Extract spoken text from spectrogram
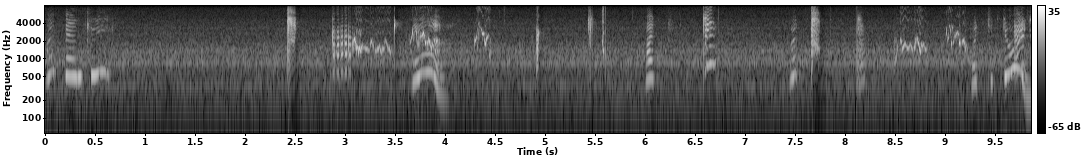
Hi, Benji. Yeah. What? What? What you doing?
